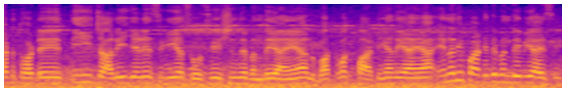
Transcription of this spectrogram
ਘੱਟ ਤੁਹਾਡੇ 30 40 ਜਿਹੜੇ ਸੀਗੇ ਐਸੋਸੀਏਸ਼ਨ ਦੇ ਬੰਦੇ ਆਏ ਆ, ਵੱਖ-ਵੱਖ ਪਾਰਟੀਆਂ ਦੇ ਆਏ ਆ, ਇਹਨਾਂ ਦੀ ਪਾਰਟੀ ਦੇ ਬੰਦੇ ਵੀ ਆਏ ਸੀ।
